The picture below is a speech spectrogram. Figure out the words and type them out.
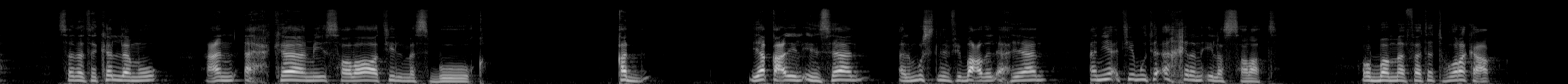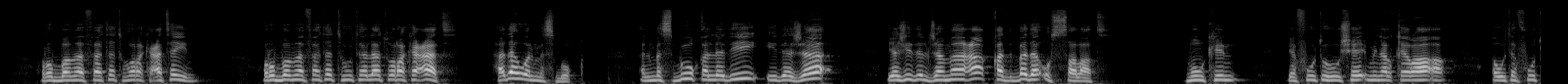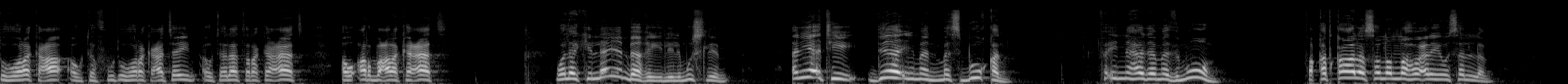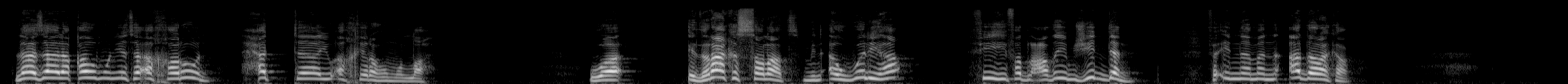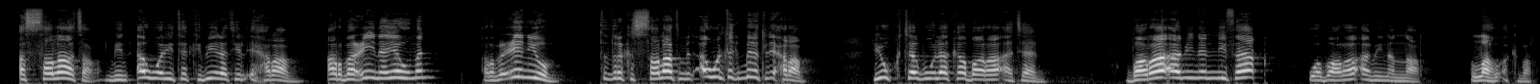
سنتكلم عن أحكام صلاة المسبوق. قد يقع للإنسان المسلم في بعض الأحيان أن يأتي متاخرا إلى الصلاة. ربما فاتته ركعة ربما فاتته ركعتين ربما فاتته ثلاث ركعات. هذا هو المسبوق. المسبوق الذي إذا جاء يجد الجماعة قد بدأوا الصلاة. ممكن يفوته شيء من القراءة أو تفوته ركعة أو تفوته ركعتين أو ثلاث ركعات أو أربع ركعات. ولكن لا ينبغي للمسلم أن يأتي دائما مسبوقا فإن هذا مذموم. فقد قال صلى الله عليه وسلم لا زال قوم يتأخرون حتى يؤخرهم الله. وإدراك الصلاة من أولها فيه فضل عظيم جدا. فإن من أدرك الصلاة من أول تكبيرة الإحرام أربعين يوما أربعين يوم تدرك الصلاة من أول تكبيرة الإحرام يكتب لك براءتان. براءة من النفاق وبراءة من النار. الله أكبر.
